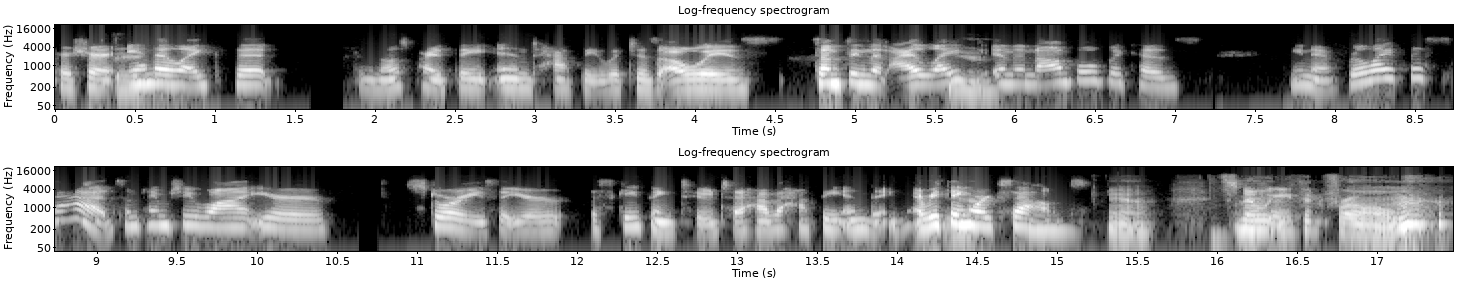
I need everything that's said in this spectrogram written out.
For sure. Very and I like that for the most part they end happy, which is always something that I like yeah. in a novel because you know, real life is sad. Sometimes you want your stories that you're escaping to to have a happy ending. Everything yeah. works out. Mm-hmm. Yeah. It's no sure. Ethan Frome.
